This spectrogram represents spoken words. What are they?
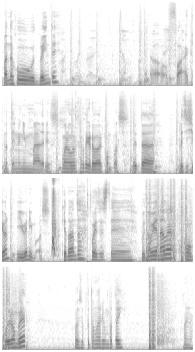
Pandahood 20. Oh, fuck, no tenía ni madres. Bueno, voy a dejar de grabar, compas. Ahorita precisión y venimos. ¿Qué onda? Pues este. Pues no había nada, como pudieron ver. Pues su puta madre, un vato ahí. Bueno.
